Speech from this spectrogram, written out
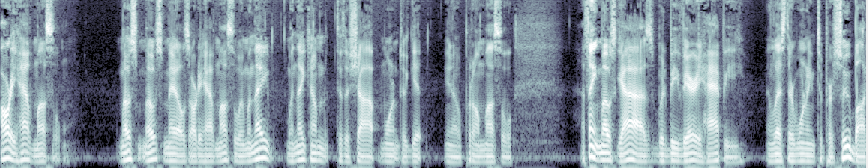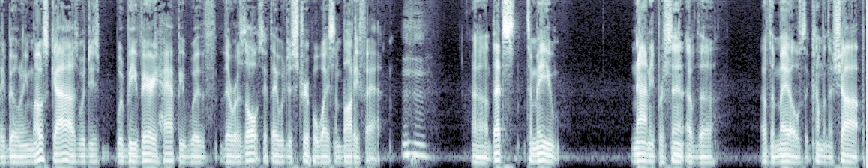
already have muscle. Most most males already have muscle, and when they when they come to the shop wanting to get you know put on muscle, I think most guys would be very happy unless they're wanting to pursue bodybuilding. Most guys would just would be very happy with their results if they would just strip away some body fat. Mm-hmm. Uh, that's to me ninety percent of the of the males that come in the shop.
